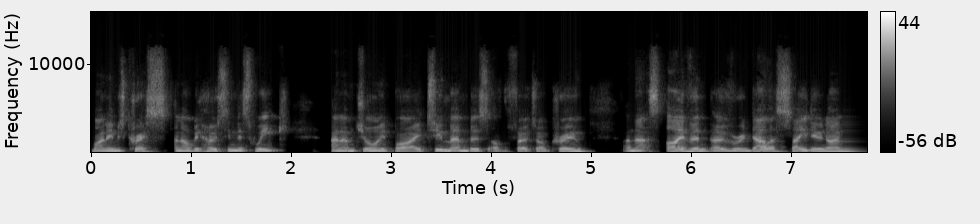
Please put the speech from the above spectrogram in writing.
My name is Chris, and I'll be hosting this week. And I'm joined by two members of the Photon crew, and that's Ivan over in Dallas. How you doing, Ivan?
